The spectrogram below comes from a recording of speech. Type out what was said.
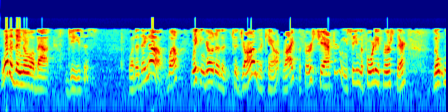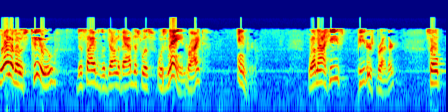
What did they know about Jesus? What did they know? Well, we can go to the to John's account, right? The first chapter. We see in the 40th verse there. The, one of those two disciples of John the Baptist was was named, right? Andrew. Well, now he's Peter's brother. So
